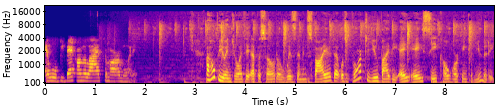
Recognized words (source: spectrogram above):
and we'll be back on the line tomorrow morning. I hope you enjoyed the episode of Wisdom Inspired that was brought to you by the AAC co working community,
